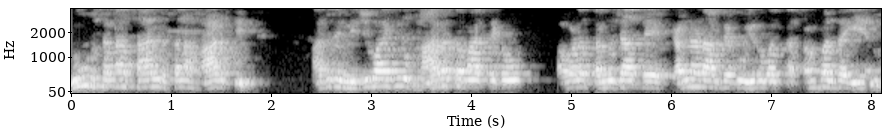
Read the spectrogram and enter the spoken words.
ನೂರು ಸಲ, ಸಾವಿರ ಸಲ ಹಾಡ್ತೀವಿ. ಆದ್ರೆ ನಿಜವಾಗಿಯೂ ಭಾರತ ಮಾತೆಗೂ, ಅವಳ ತನುಜಾತೆ ಕನ್ನಡಾಂಬೆಗೂ ಇರುವಂತ ಸಂಬಂಧ ಏನು?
